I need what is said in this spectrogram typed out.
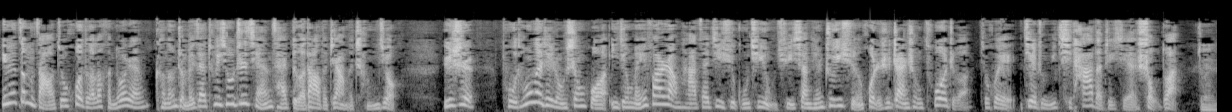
因为这么早就获得了很多人可能准备在退休之前才得到的这样的成就，于是普通的这种生活已经没法让他再继续鼓起勇气向前追寻，或者是战胜挫折，就会借助于其他的这些手段。对，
